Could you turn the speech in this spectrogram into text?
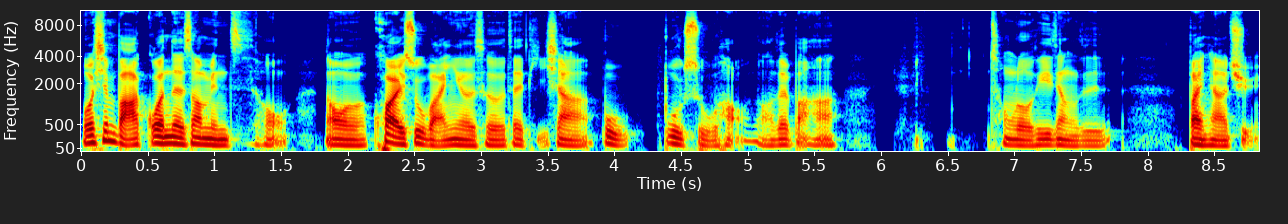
我先把它关在上面之后，然后快速把婴儿车在底下部部署好，然后再把它从楼梯这样子搬下去。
